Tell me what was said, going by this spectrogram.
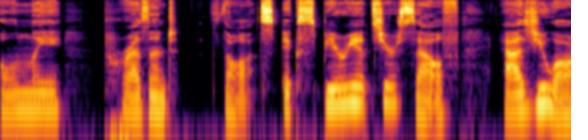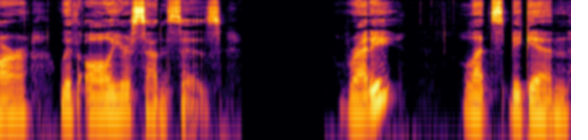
only present thoughts. Experience yourself as you are with all your senses. Ready? Let's begin.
